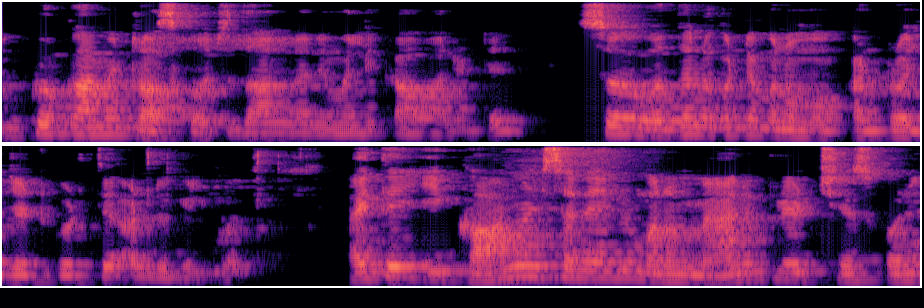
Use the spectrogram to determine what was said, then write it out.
ఇంకో కామెంట్ రాసుకోవచ్చు దానిలోనే మళ్ళీ కావాలంటే. సో వద్దనుకుంటే మనము కంట్రోల్ జెట్ కొడితే అడ్డుకి వెళ్ళిపోవాలి అయితే ఈ కామెంట్స్ అనేవి మనం మ్యానిపులేట్ చేసుకొని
